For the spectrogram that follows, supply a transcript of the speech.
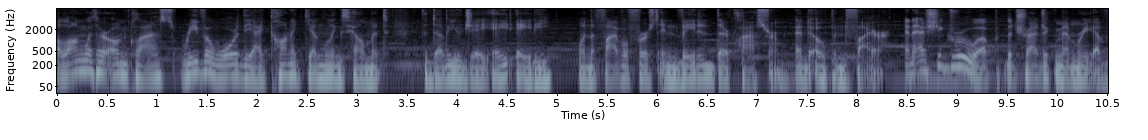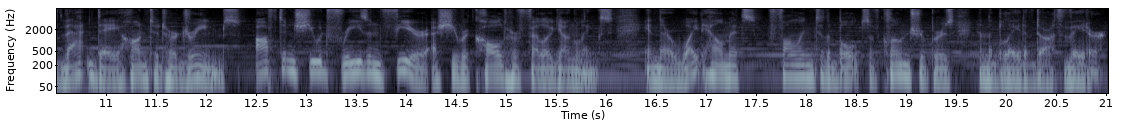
Along with her own class, Reva wore the iconic Youngling's helmet, the WJ-880, when the 501st invaded their classroom and opened fire. And as she grew up, the tragic memory of that day haunted her dreams. Often she would freeze in fear as she recalled her fellow younglings, in their white helmets, falling to the bolts of clone troopers and the blade of Darth Vader.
